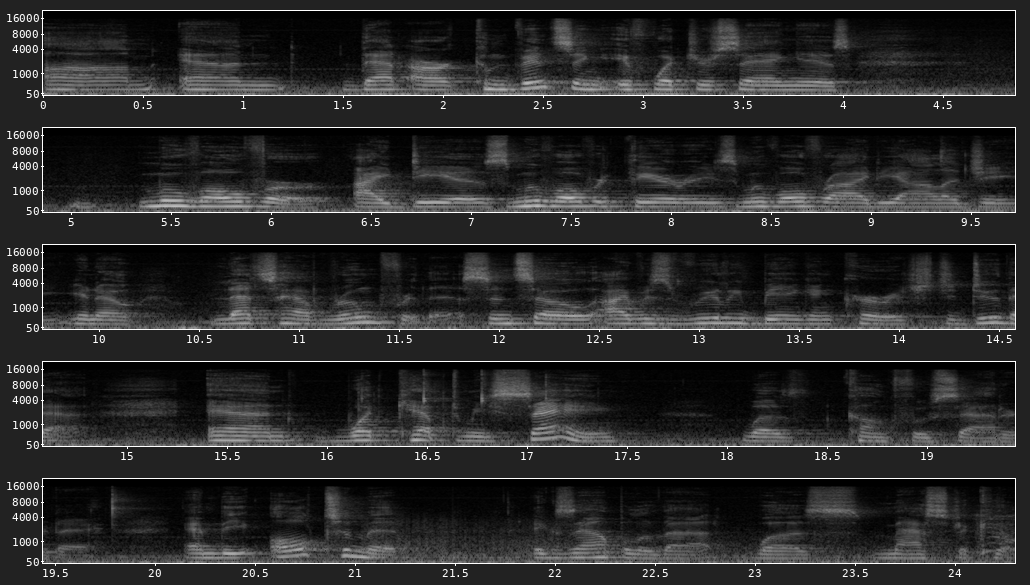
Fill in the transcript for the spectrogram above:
um, and that are convincing if what you're saying is move over ideas, move over theories, move over ideology, you know, let's have room for this. And so I was really being encouraged to do that. And what kept me sane was Kung Fu Saturday. And the ultimate example of that was Master Killer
